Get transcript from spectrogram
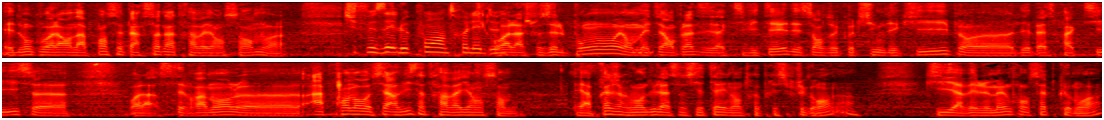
Et donc voilà, on apprend ces personnes à travailler ensemble. Voilà. Tu faisais le pont entre les deux. Voilà, je faisais le pont et on mettait en place des activités, des séances de coaching d'équipe, euh, des best practices. euh, voilà, c'était vraiment le- apprendre au service à travailler ensemble. Et après, j'ai revendu la société à une entreprise plus grande qui avait le même concept que moi.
